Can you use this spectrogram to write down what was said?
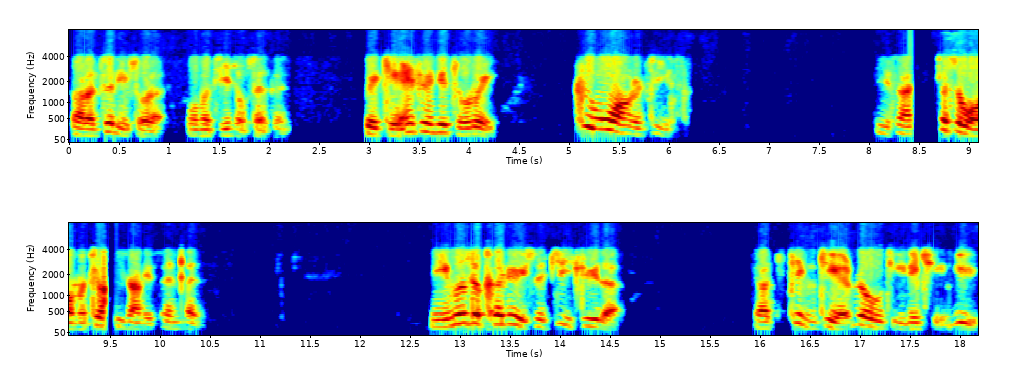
到了这里说了，我们几种身份。被拣选的族类，君王而祭祀。第三，这是我们教义上的身份。你们是科律是寄居的，要境界肉体的情欲，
